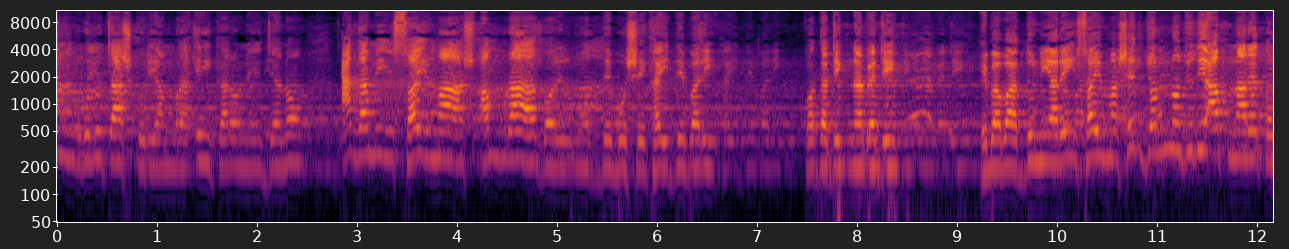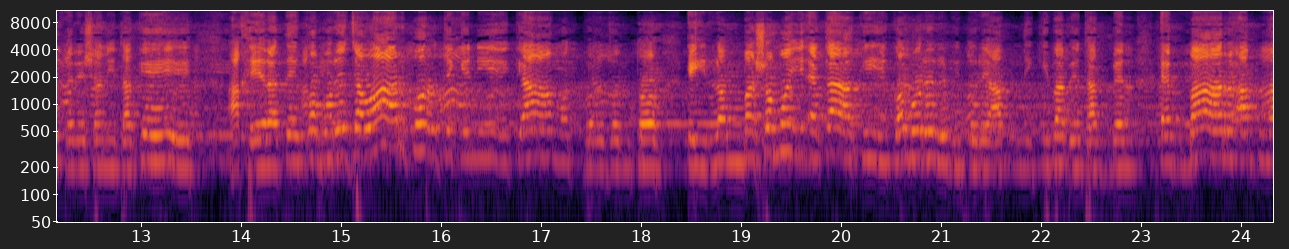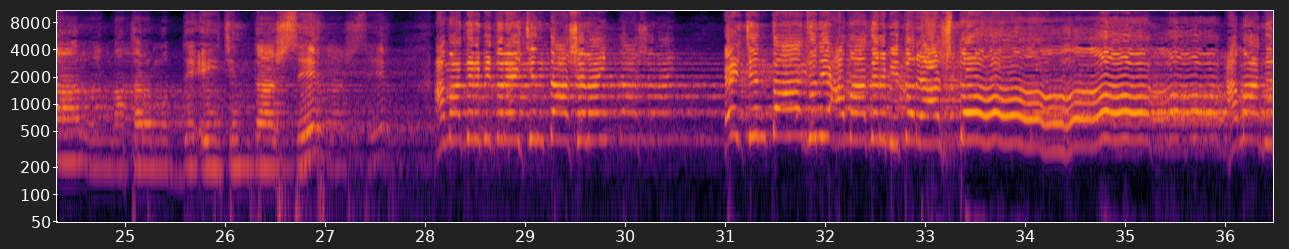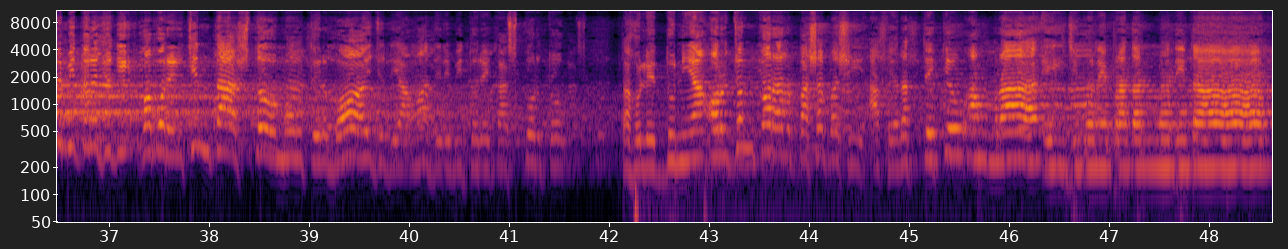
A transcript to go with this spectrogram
ধানগুলো চাষ করি আমরা এই কারণে যেন আগামী ছয় মাস আমরা ঘরের মধ্যে বসে খাইতে পারি। কথা ঠিক না বেটি এ বাবা, দুনিয়ার এই ছয় মাসের জন্য যদি আপনার এত পেরেশানি থাকে, আখেরাতে কবরে যাওয়ার পর থেকে নিয়ে কেমন পর্যন্ত এই লম্বা সময় একাকী কবরের ভিতরে আপনি কীভাবে থাকবেন? একবার আপনার মাথার মধ্যে এই চিন্তা আসছে আমাদের ভিতরে এই চিন্তা আসে নাই। এই চিন্তা যদি আমাদের ভিতরে আসতো, আমাদের ভিতরে যদি কবরের চিন্তা আসতো, মৌতের ভয় যদি আমাদের ভিতরে কাজ করত, তাহলে দুনিয়া অর্জন করার পাশাপাশি আখেরাত থেকেও আমরা এই জীবনে প্রাধান্য দিতাম।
